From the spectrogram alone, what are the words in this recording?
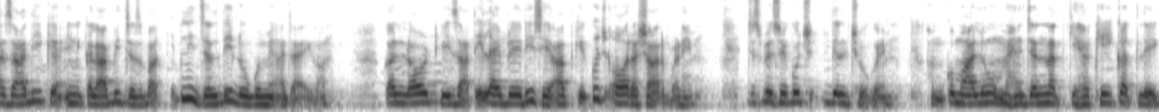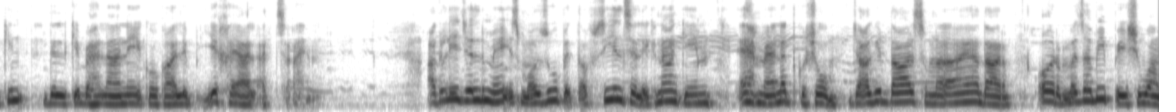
आज़ादी का इनकलाबी जज्बा इतनी जल्दी लोगों में आ जाएगा। कल लॉर्ड की ज़ाती लाइब्रेरी से आपके कुछ और अशार पढ़े जिसमें से कुछ दिल छू गए। हमको मालूम है जन्नत की हकीकत, लेकिन दिल के बहलाने को गालिब, ये ख्याल अच्छा है। अगली जल्द में इस मौजू पर तफसील से लिखना कि अह मेहनत कुशो, जागीरदार सरमायादार और मजहबी पेशवा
